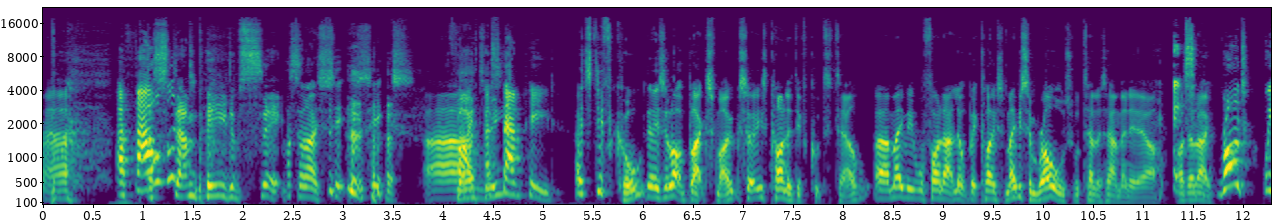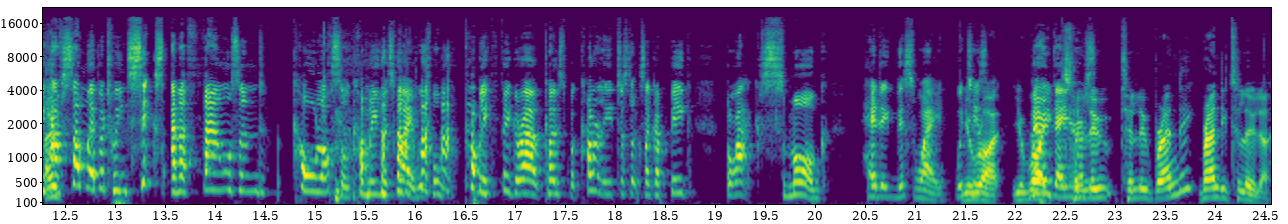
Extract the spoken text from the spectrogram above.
Uh, A A stampede of six. I six. don't know, six. six. Uh, A stampede. It's difficult. There's a lot of black smoke, so it's kind of difficult to tell. Uh, maybe we'll find out a little bit closer. Maybe some rolls will tell us how many there are. I don't know. Rod, we have somewhere between six and a thousand Coalossal coming this way, which we'll probably figure out closer. But currently, it just looks like a big black smog heading this way, which You're is right. You're very right. dangerous. Tulu, Tulu Brandy? Brandy Tallulah.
